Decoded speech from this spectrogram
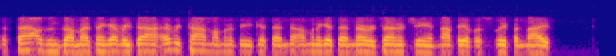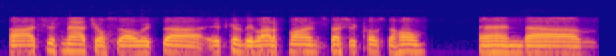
the thousands of them, I think every time every time I'm going to be get that I'm going to get that nervous energy and not be able to sleep at night uh, it's just natural. So it's uh, it's going to be a lot of fun, especially close to home. And um,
